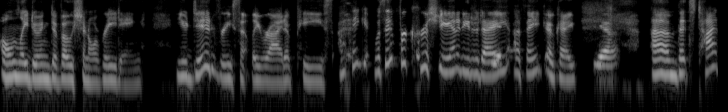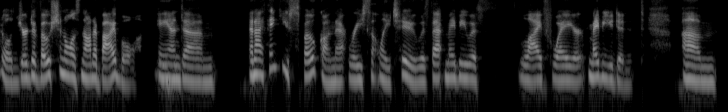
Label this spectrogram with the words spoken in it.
only doing devotional reading, you did recently write a piece. I think it was it for Christianity Today. I think okay, Yeah. um, that's titled "Your Devotional is Not a Bible," Mhm. and um, and I think you spoke on that recently too. Was that maybe with Lifeway or maybe you didn't? Um,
